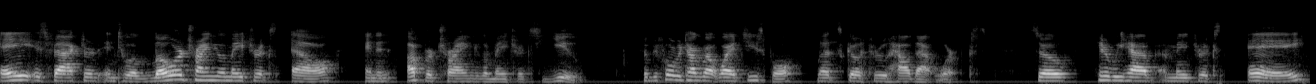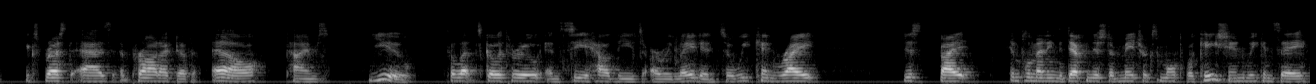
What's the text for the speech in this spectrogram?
a is factored into a lower triangular matrix L and an upper triangular matrix U. So before we talk about why it's useful, let's go through how that works. So here we have a matrix A expressed as a product of L times U. So let's go through and see how these are related. So we can write, just by implementing the definition of matrix multiplication, we can say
